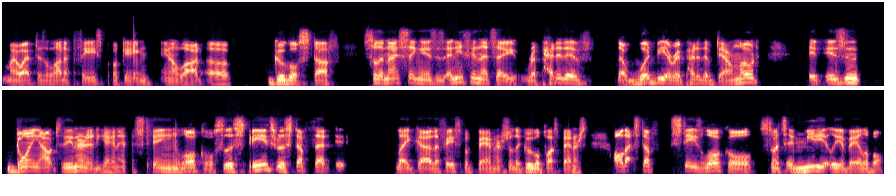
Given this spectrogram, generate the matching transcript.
my wife does a lot of Facebooking and a lot of Google stuff. So the nice thing is, is anything that's a repetitive, that would be a repetitive download, it isn't going out to the internet again. and staying local. So the speeds for the stuff that, like uh, the Facebook banners or the Google Plus banners, all that stuff stays local, so it's immediately available.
